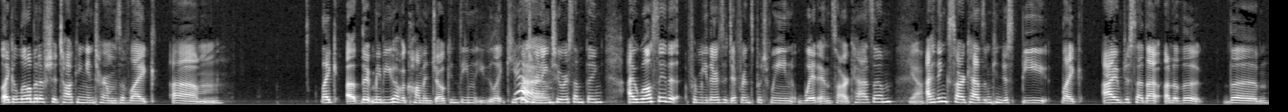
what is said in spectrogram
like a little bit of shit talking in terms Mm-hmm. of like um. Like uh, there, maybe you have a common joke and theme that you like keep Yeah. returning to or something. I will say that for me, there's a difference between wit and sarcasm. Yeah. I think sarcasm can just be like I've just said that under the the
